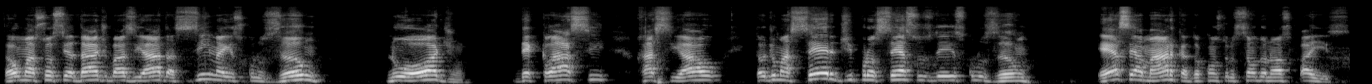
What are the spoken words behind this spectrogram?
então uma sociedade baseada sim na exclusão, no ódio de classe, racial, então de uma série de processos de exclusão. Essa é a marca da construção do nosso país.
